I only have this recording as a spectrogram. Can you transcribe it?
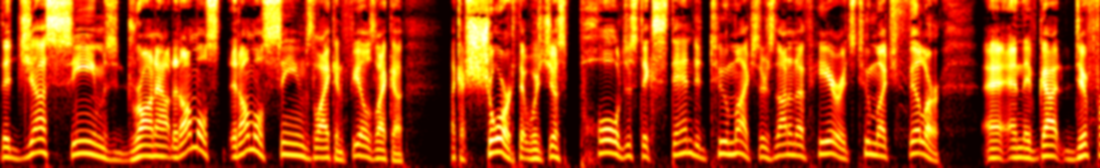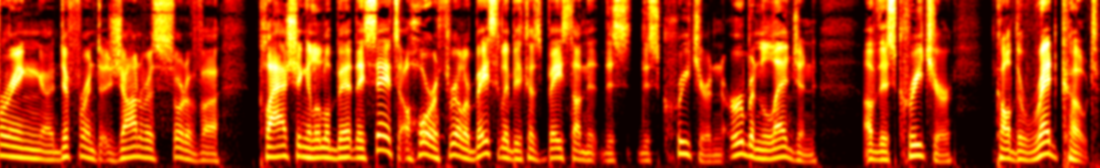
that just seems drawn out. It almost it almost seems like and feels like a like a short that was just pulled, just extended too much. There's not enough here. It's too much filler. And, they've got differing uh, different genres sort of uh, clashing a little bit. They say it's a horror thriller basically because based on this this creature, an urban legend of this creature called the Red Coat.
